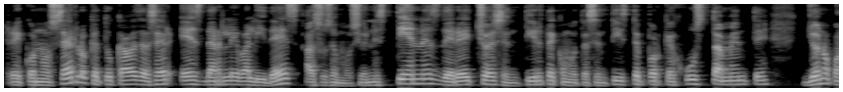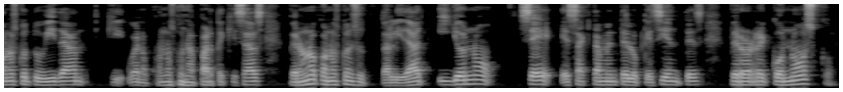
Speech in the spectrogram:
reconocer lo que tú acabas de hacer es darle validez a sus emociones. Tienes derecho de sentirte como te sentiste porque justamente yo no conozco tu vida, bueno, conozco una parte quizás, pero no conozco en su totalidad y yo no sé exactamente lo que sientes, pero reconozco,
